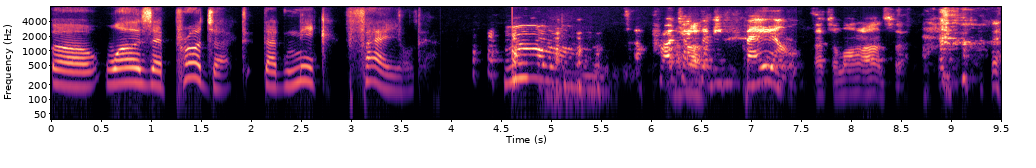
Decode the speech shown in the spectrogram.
uh, was a project that Nick failed? Mm, a project uh, that he failed. That's a long answer.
